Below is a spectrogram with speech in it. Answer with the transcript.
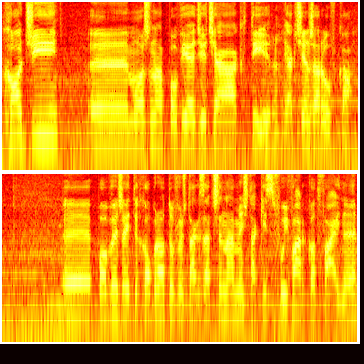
chodzi, yy, można powiedzieć, jak tir, jak ciężarówka. Yy, powyżej tych obrotów już tak zaczyna mieć taki swój warkot fajny.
